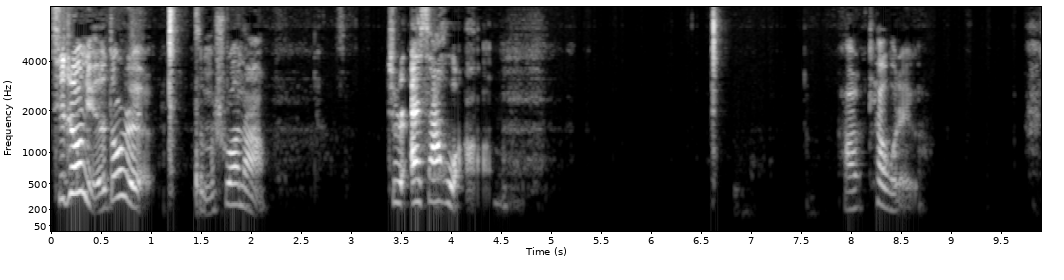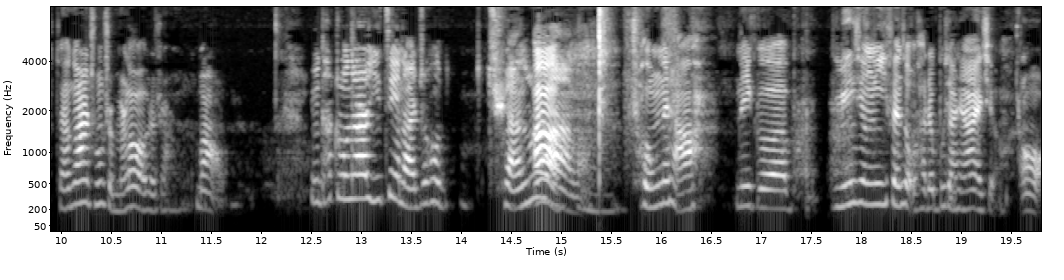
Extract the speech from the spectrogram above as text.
其实这种女的都是怎么说呢？就是爱撒谎。好，跳过这个。咱刚才从什么唠到这上？忘了，因为他中间一进来之后全啊乱了。从那啥，那个明星一分手，他就不相信爱情哦啊。哦，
